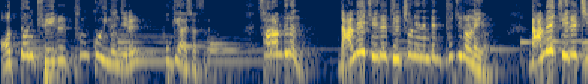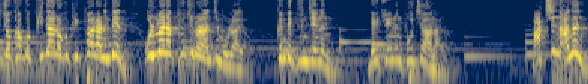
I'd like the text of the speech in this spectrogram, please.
어떤 죄를 품고 있는지를 보게 하셨어요. 사람들은 남의 죄를 들춰내는 데는 부지런해요. 남의 죄를 지적하고 비난하고 비판하는 데는 얼마나 부지런한지 몰라요. 근데 문제는 내 죄는 보지 않아요. 마치 나는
